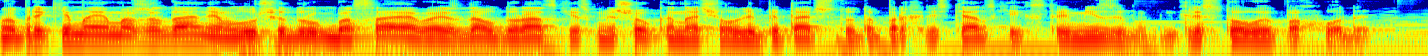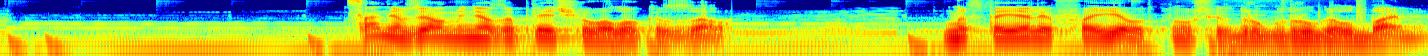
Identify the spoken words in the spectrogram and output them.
Вопреки моим ожиданиям, лучший друг Басаева издал дурацкий смешок и начал лепетать что-то про христианский экстремизм и крестовые походы. Саня взял меня за плечи и волок из зала. Мы стояли в фойе, уткнувшись друг в друга лбами.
